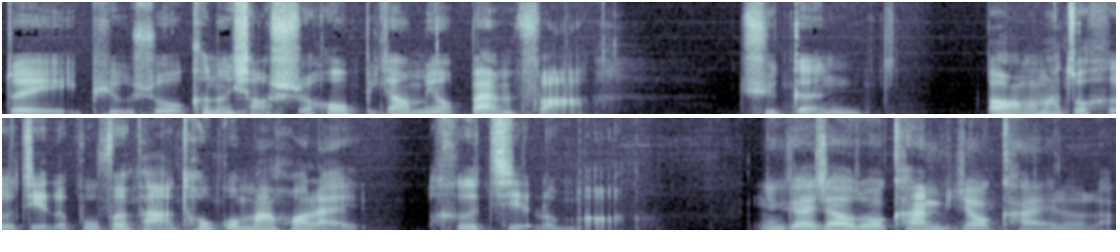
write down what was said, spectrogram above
对，比如说可能小时候比较没有办法去跟爸爸妈妈做和解的部分，反而透过漫画来和解了吗？应该叫做看比较开了啦。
